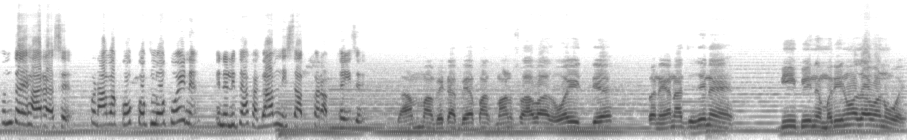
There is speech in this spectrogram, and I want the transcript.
સંતાય હારા છે. પણ આવા કોક કોક લોકો હોય ને એને લીધે આખા ગામની સાપ ખરાબ થઈ જાય. ગામમાં બેટા બે પાંચ માણસો આવા હોય જ તે પણ એનાથી છે ને બી બી ને મરી ન જવાનું હોય.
